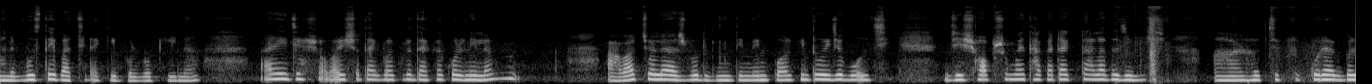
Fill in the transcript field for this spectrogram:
মানে বুঝতেই পারছি না কি বলব, কি না। আর এই যে সবারই সাথে একবার করে দেখা করে নিলাম। আবার চলে আসব দুদিন তিন দিন পর। কিন্তু ওই যে বলছি যে সব সময় থাকাটা একটা আলাদা জিনিস। আর হচ্ছে করে একবার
